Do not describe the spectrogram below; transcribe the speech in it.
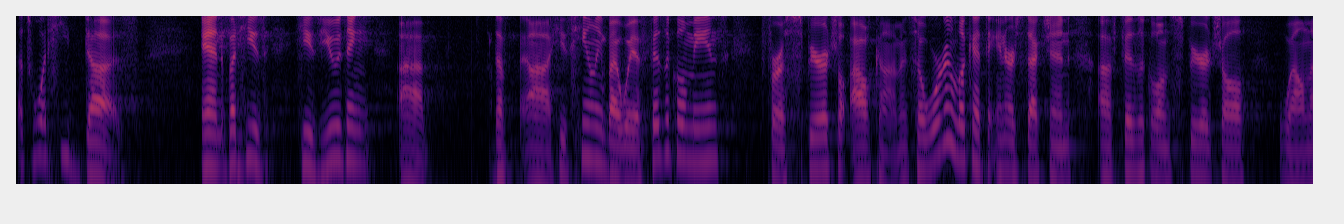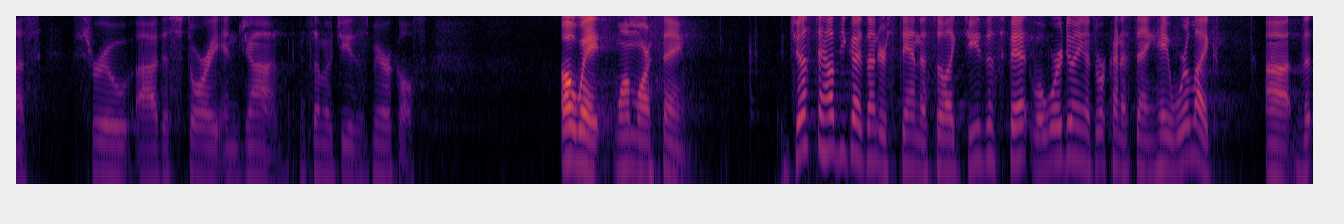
That's what he does. And but he's he's using uh, the uh, he's healing by way of physical means for a spiritual outcome. And so we're going to look at the intersection of physical and spiritual wellness through uh, this story in John and some of Jesus' miracles. Oh wait, one more thing just to help you guys understand this, so like Jesus Fit, what we're doing is we're kind of saying, hey, we're like uh, the,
